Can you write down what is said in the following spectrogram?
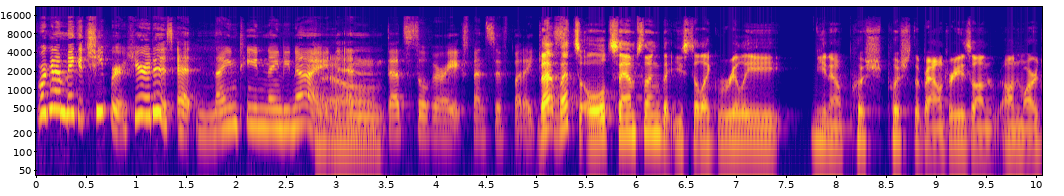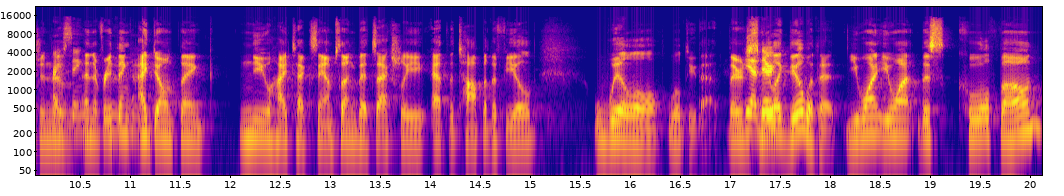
we're going to make it cheaper. Here it is at 19.99, No. and that's still very expensive. But I guess That that's old Samsung that used to like really, you know, push push the boundaries on on margin of- and everything. Mm-hmm. I don't think new high tech Samsung that's actually at the top of the field will will do that. They're Yeah, just they're- be like deal with it. You want you want this cool phone?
